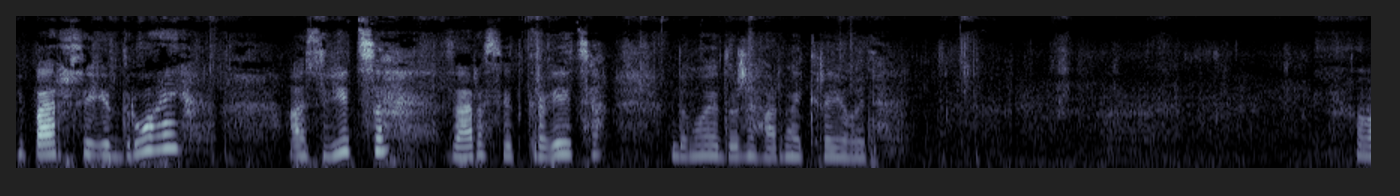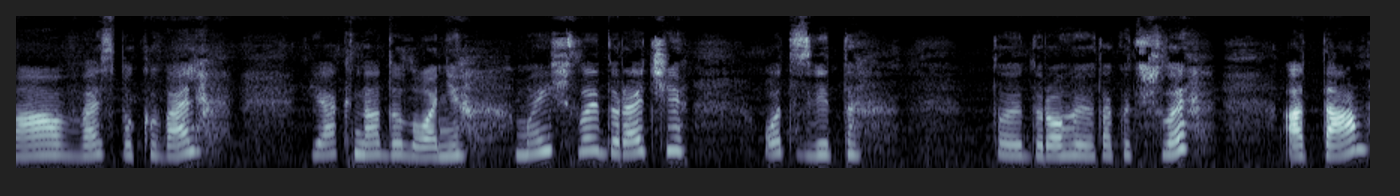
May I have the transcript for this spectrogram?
і перший, і другий. А звідси зараз відкриється, думаю, дуже гарний краєвид. Вау, весь Буковель як на долоні. Ми йшли, до речі, от звідти тою дорогою так от йшли. А там,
